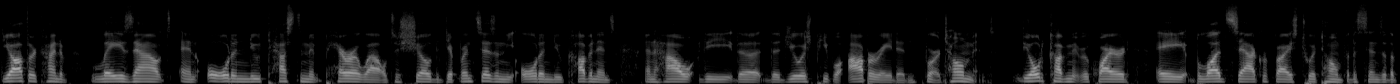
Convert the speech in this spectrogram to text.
the author kind of lays out an Old and New Testament parallel to show the differences in the Old and New Covenants and how the, the, the Jewish people operated for atonement. The Old Covenant required a blood sacrifice to atone for the sins of the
